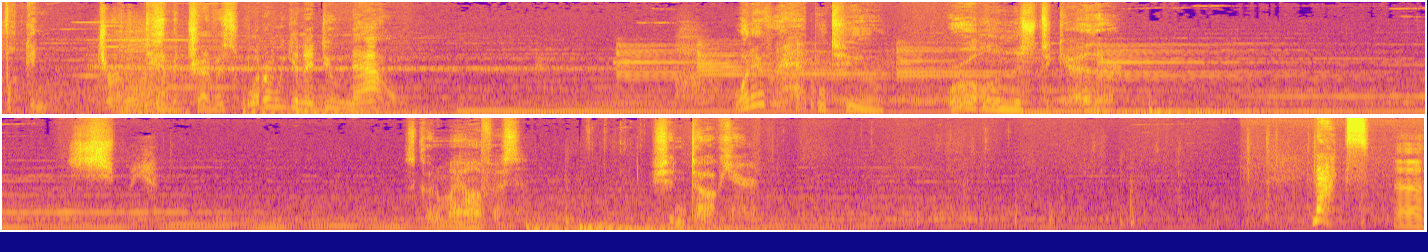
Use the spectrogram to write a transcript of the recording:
fucking journalist? Damn it, Travis. What are we gonna do now? Whatever happened to we're all in this together? Go to my office. We shouldn't talk here. Max! Uh,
